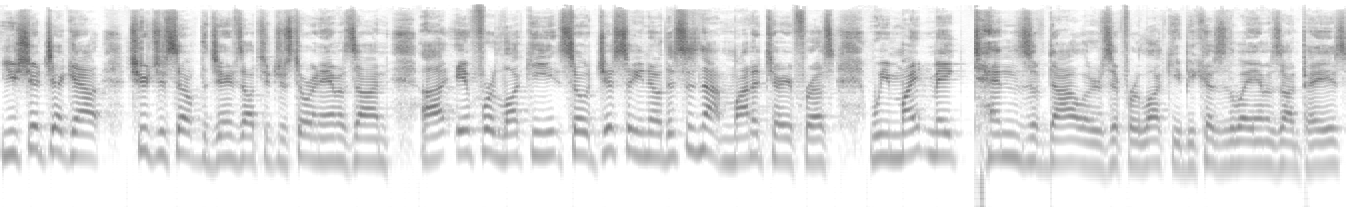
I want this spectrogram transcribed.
You should check out Choose Yourself, the James Altucher story on Amazon. Uh, if we're lucky. So, just so you know, this is not monetary for us. We might make tens of dollars if we're lucky because of the way Amazon pays.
